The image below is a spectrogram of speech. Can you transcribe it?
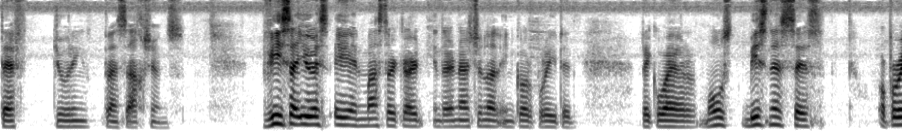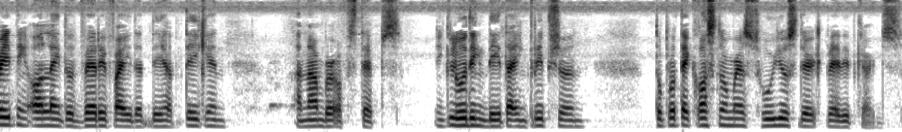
theft during transactions. Visa USA and MasterCard International Incorporated require most businesses operating online to verify that they have taken a number of steps, including data encryption, to protect customers who use their credit cards.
